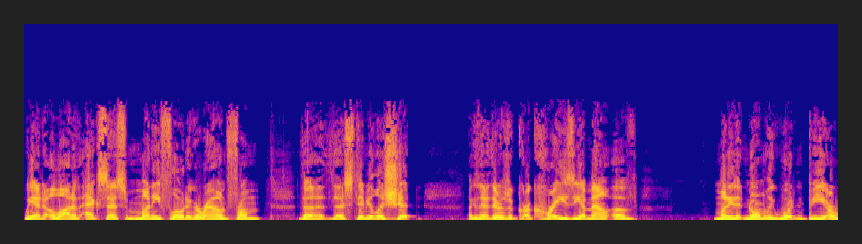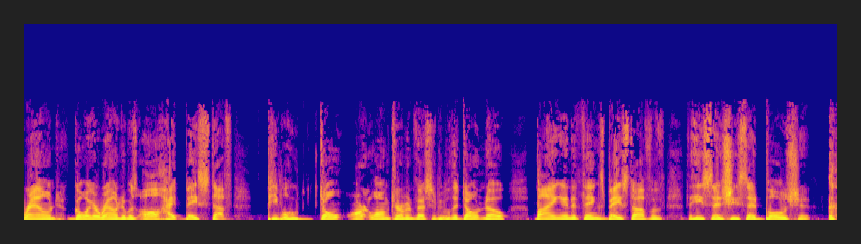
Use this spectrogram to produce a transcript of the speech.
we had a lot of excess money floating around from the the stimulus shit. Like there, was a, a crazy amount of money that normally wouldn't be around going around. It was all hype based stuff. People who don't aren't long term investors, people that don't know, buying into things based off of the he said she said bullshit.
